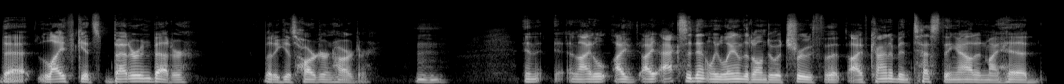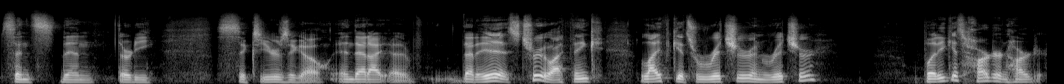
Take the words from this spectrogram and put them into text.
that life gets better and better, but it gets harder and harder mm-hmm. And and I, I I accidentally landed onto a truth that I've kind of been testing out in my head since then, thirty six years ago, and that I uh, that it is true. I think life gets richer and richer, but it gets harder and harder.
